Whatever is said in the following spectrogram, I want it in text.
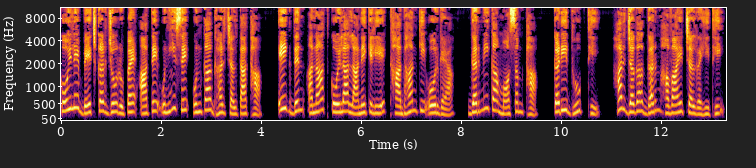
कोयले बेचकर जो रुपए आते उन्हीं से उनका घर चलता था। एक दिन अनाथ कोयला लाने के लिए खादान की ओर गया। गर्मी का मौसम था, कड़ी धूप थी, हर जगह गर्म हवाएँ चल रही थी।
